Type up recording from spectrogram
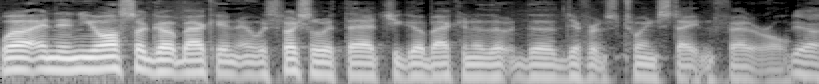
Well, and then you also go back and especially with that, you go back into the, the difference between state and federal. Yeah.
